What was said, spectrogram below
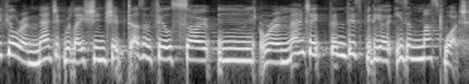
If your romantic relationship doesn't feel so mm, romantic, then this video is a must watch.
